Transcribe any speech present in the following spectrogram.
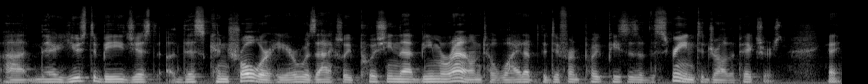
uh, there used to be just this controller here was actually pushing that beam around to light up the different pieces of the screen to draw the pictures. Okay,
